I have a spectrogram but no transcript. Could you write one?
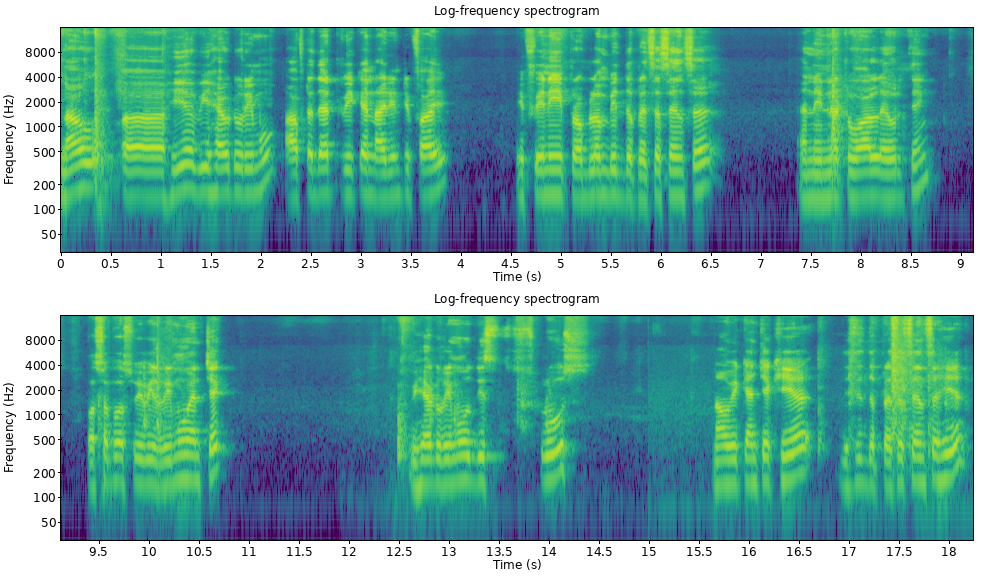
Now uh, here we have to remove. After that we can identify if any problem with the pressure sensor and inlet valve everything. For suppose we will remove and check. We have to remove these screws. Now we can check here. This is the pressure sensor here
